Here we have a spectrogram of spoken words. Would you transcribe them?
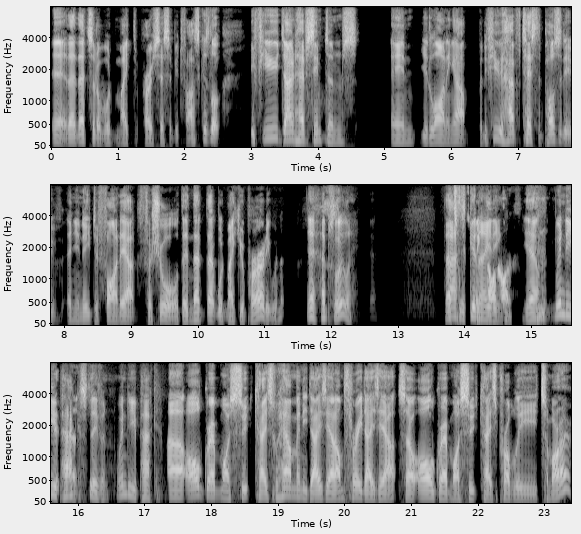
yeah, that, that sort of would make the process a bit fast. Because look, if you don't have symptoms and you're lining up. But if you have tested positive and you need to find out for sure, then that that would make you a priority, wouldn't it? Yeah, absolutely. That's what's been going Fascinating. on. Yeah. When do you Yeah, pack, Stephen? When do you pack? Uh, I'll grab my suitcase. How many days out? I'm three days out, so I'll grab my suitcase probably tomorrow.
